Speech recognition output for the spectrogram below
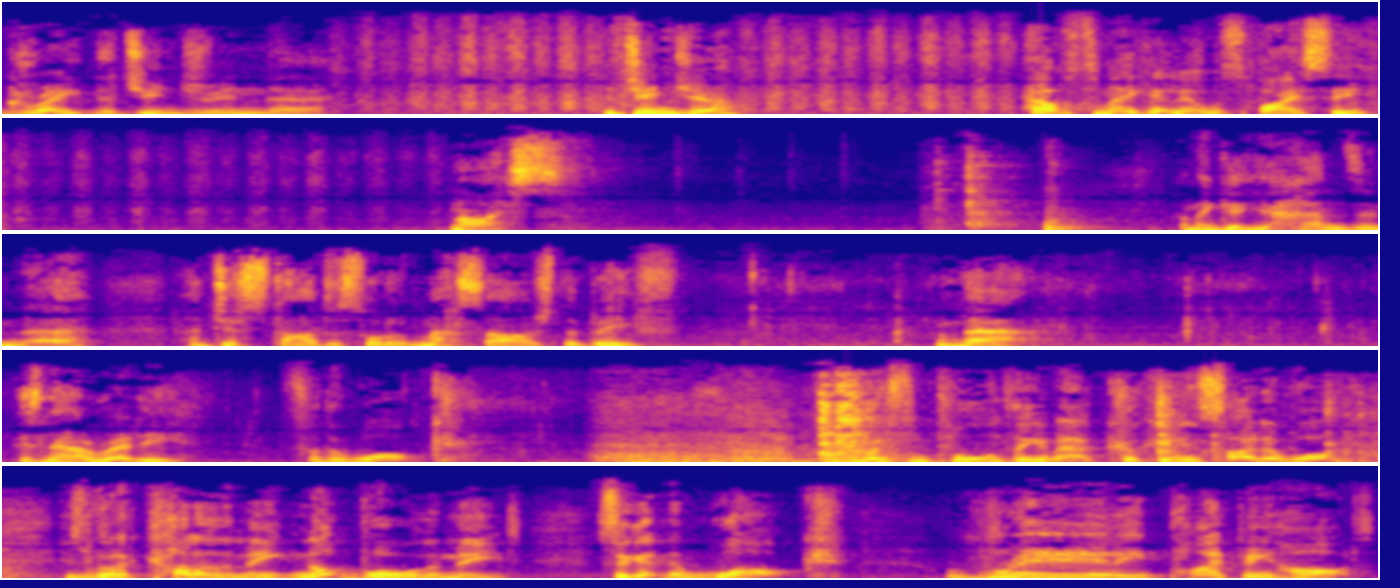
grate the ginger in there. The ginger helps to make it a little spicy. Nice. And then get your hands in there and just start to sort of massage the beef. And that is now ready for the wok. The most important thing about cooking inside a wok is we've got to colour the meat, not boil the meat. So get the wok really piping hot.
